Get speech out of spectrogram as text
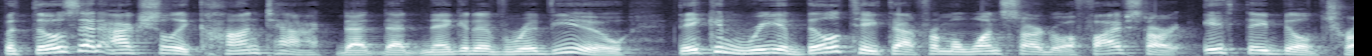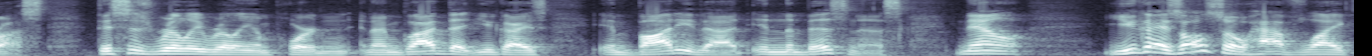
But those that actually contact that, that negative review they can rehabilitate that from a one star to a five star if they build trust. This is really really important and i'm glad that you guys embody that in the business. Now you guys also have like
